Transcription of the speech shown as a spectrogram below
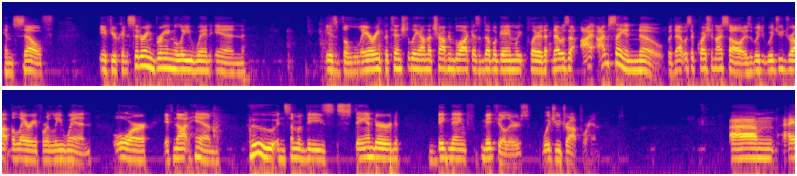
himself. If you're considering bringing Lee Nguyen in, is Valeri potentially on the chopping block as a double game week player? That, that was a, I, I'm saying no, but that was a question I saw: is would would you drop Valeri for Lee Nguyen or if not him, who in some of these standard big name midfielders would you drop for him? Um, I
